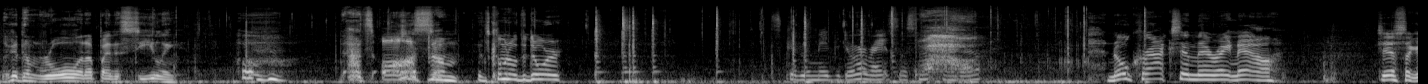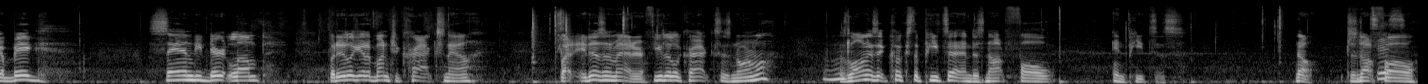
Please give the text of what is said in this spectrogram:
Look at them rolling up by the ceiling. Oh, that's awesome. It's coming out the door. It's good we made the door right so the smoke comes out. No cracks in there right now. Just like a big sandy dirt lump. But it'll get a bunch of cracks now. But it doesn't matter. A few little cracks is normal. Mm-hmm. As long as it cooks the pizza and does not fall in pizzas. No, does not fall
